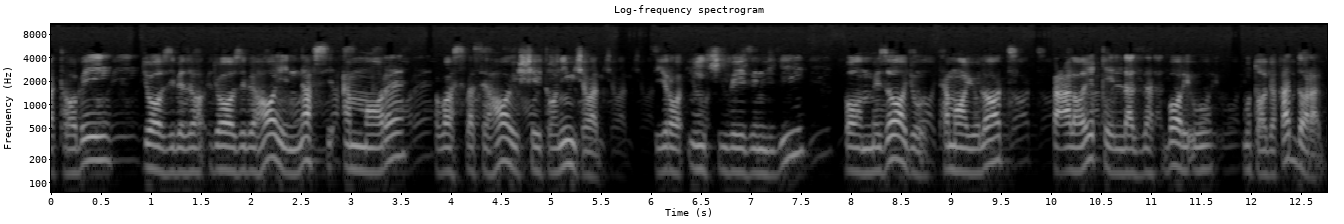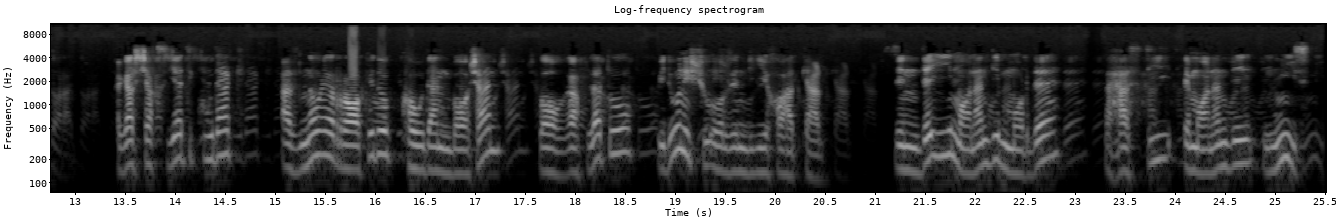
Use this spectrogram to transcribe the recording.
و تابع جاذبه, های نفس اماره و وسوسه های شیطانی می شود زیرا این شیوه زندگی با مزاج و تمایلات و علایق لذتبار او مطابقت دارد. اگر شخصیت کودک از نوع راکد و کودن باشد با غفلت و بدون شعور زندگی خواهد کرد. زنده مانند مرده و هستی به مانند نیست.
